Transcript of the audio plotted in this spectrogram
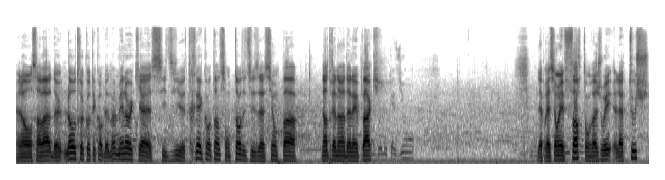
Alors on s'en va de l'autre côté complètement. Miller qui s'est dit euh, très content de son temps d'utilisation par l'entraîneur de l'Impact. La pression est forte, on va jouer la touche.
